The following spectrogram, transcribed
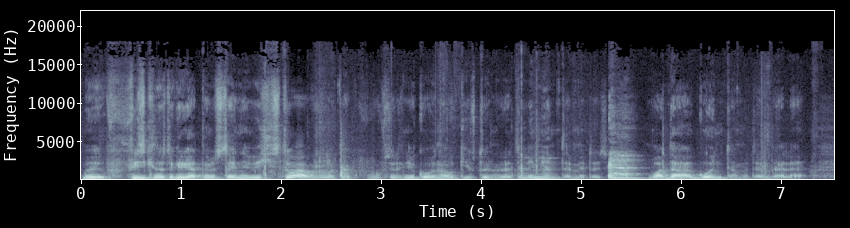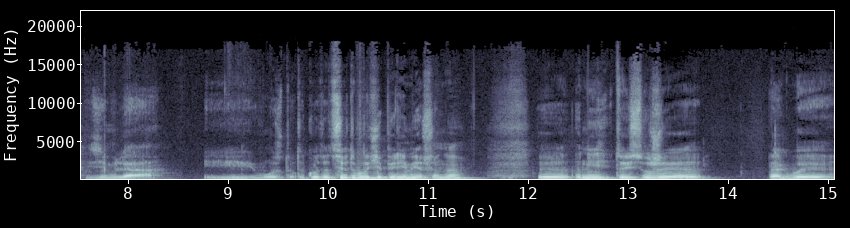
мы в физике называют агрегатное состояние вещества, как в средневековой науке в называют элементами, то есть вода, огонь там и так далее, земля и воздух. Так вот, все это было еще перемешано. э, они, то есть уже как бы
